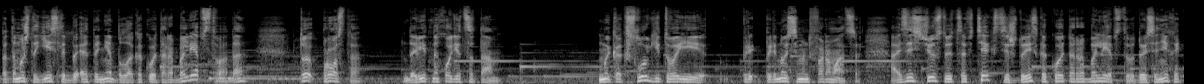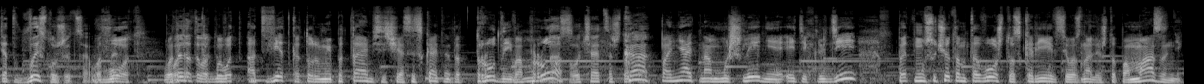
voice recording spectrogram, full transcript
Потому что если бы это не было какое-то раболепство, да, то просто Давид находится там. Мы как слуги твои при- приносим информацию. А здесь чувствуется в тексте, что есть какое-то раболепство. То есть они хотят выслужиться. Вот, Вот, вот, вот этот это как бы вот ответ, который мы пытаемся сейчас искать на этот трудный вопрос. да, получается, что как понять нам мышление этих людей? Поэтому с учетом того, что скорее всего знали, что помазанник,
